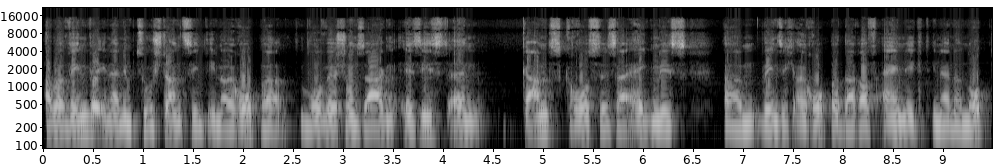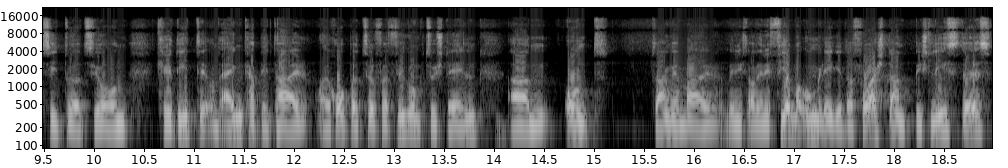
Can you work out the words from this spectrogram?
Aber wenn wir in einem Zustand sind in Europa, wo wir schon sagen, es ist ein ganz großes Ereignis, wenn sich Europa darauf einigt, in einer Notsituation Kredite und Eigenkapital Europa zur Verfügung zu stellen ähm, und sagen wir mal, wenn ich es auf eine Firma umlege, der Vorstand beschließt es,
